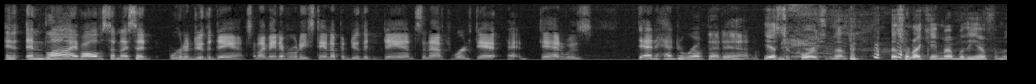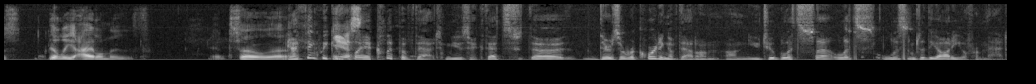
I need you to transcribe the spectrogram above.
and, and live. All of a sudden, I said, "We're going to do the dance," and I made everybody stand up and do the dance. And afterwards, Dad Dad was Dad had to rub that in. Yes, of course, and that's that's when I came up with the infamous Billy Idol move. And so, uh, I think we can Yes. play a clip of that music. That's uh, there's a recording of that on, on YouTube. Let's uh, let's listen to the audio from that.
